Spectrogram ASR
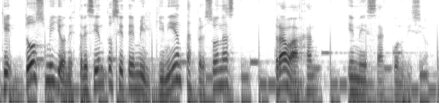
que 2.307.500 personas trabajan en esa condición.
